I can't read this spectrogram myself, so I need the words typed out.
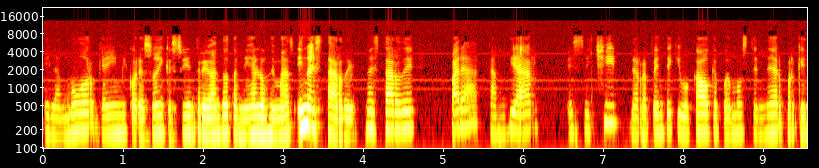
el amor que hay en mi corazón y que estoy entregando también a los demás. Y no es tarde, no es tarde para cambiar ese chip de repente equivocado que podemos tener, porque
